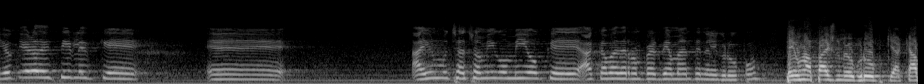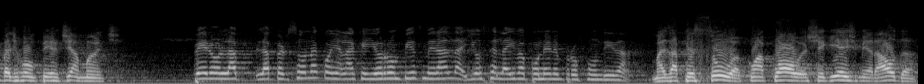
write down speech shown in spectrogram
yo quiero decirles que eh, hay un muchacho amigo mío que acaba de romper diamante en el grupo, Tem um rapaz no meu grupo que acaba de romper diamante. Pero la, la persona con la que yo rompí esmeralda, yo se la iba a poner en profundidad. Mas a pessoa com a qual eu cheguei a esmeralda,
